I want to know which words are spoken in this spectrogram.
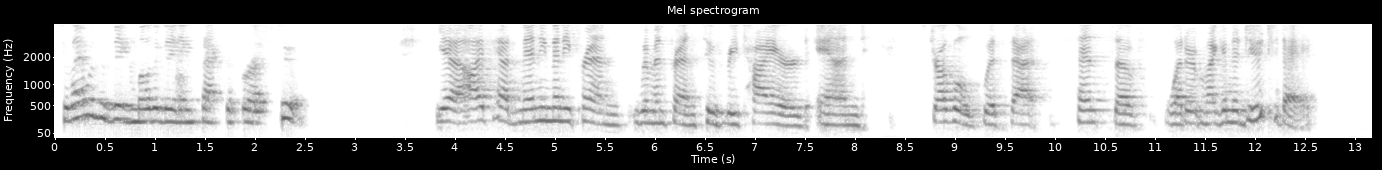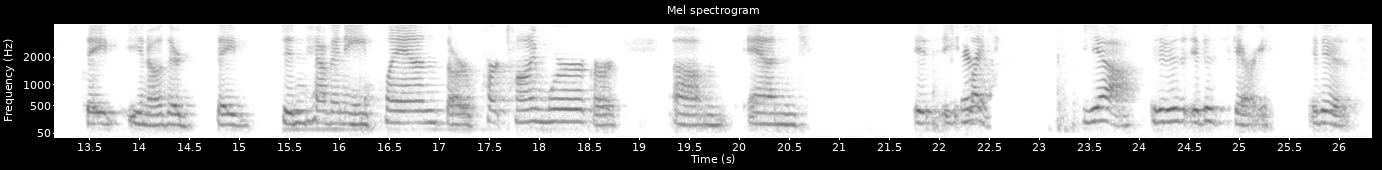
So that was a big motivating factor for us, too. Yeah, I've had many, many friends, women friends who've retired and struggled with that sense of what am I going to do today? They, you know, they're they didn't have any plans or part-time work or um, and it, it like yeah it is it is scary. It is.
